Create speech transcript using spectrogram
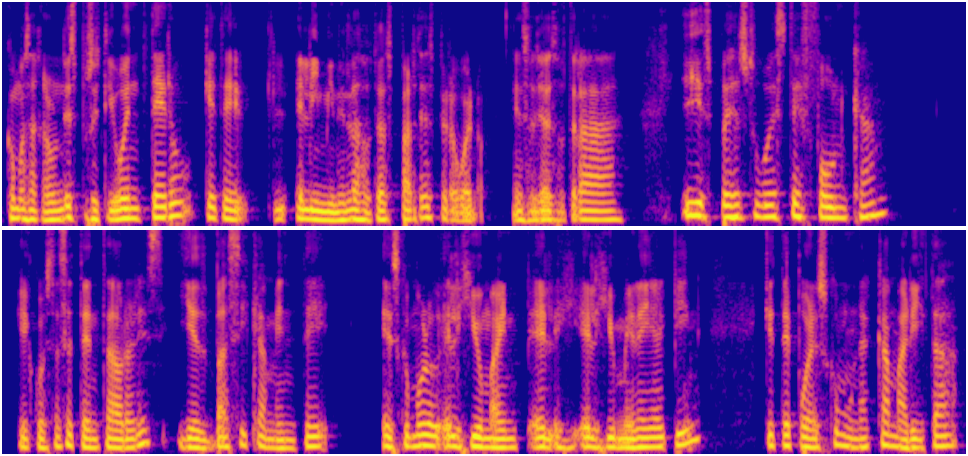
como sacar un dispositivo entero que te elimine las otras partes, pero bueno, eso ya es otra. Y después estuvo este Phone Cam que cuesta 70 dólares y es básicamente, es como el Human, el, el Human AI Pin, que te pones como una camarita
